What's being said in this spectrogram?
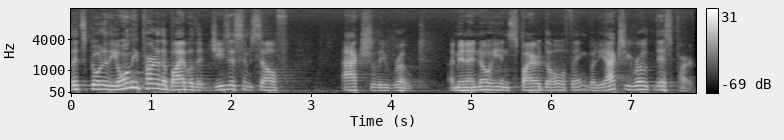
let's go to the only part of the Bible that Jesus himself actually wrote. I mean, I know he inspired the whole thing, but he actually wrote this part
